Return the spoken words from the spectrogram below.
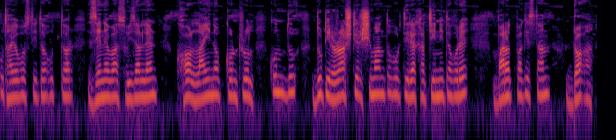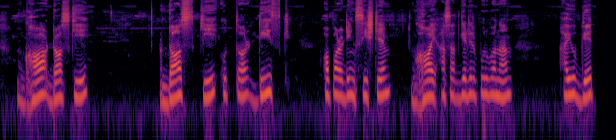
কোথায় অবস্থিত? উত্তর, জেনেভা, সুইজারল্যান্ড। খ, লাইন অফ কন্ট্রোল, কোন দুটি রাষ্ট্রের সীমান্তবর্তী রেখা চিহ্নিত করে? ভারত, পাকিস্তান। ড, ঘ ডস কি ডস কি উত্তর, ডিস্ক অপারেটিং সিস্টেম। ঘয় আসাদ গেটের পূর্ব নাম আয়ুব গেট।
